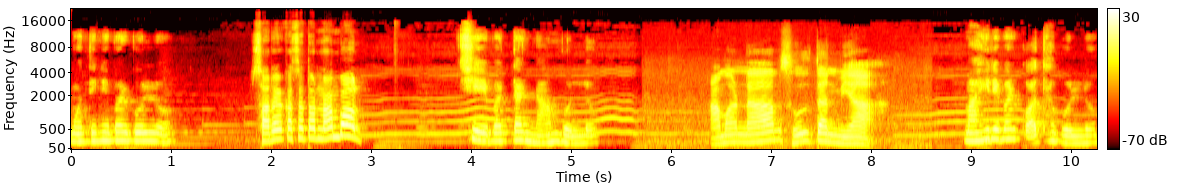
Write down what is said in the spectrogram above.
মতিন এবার বলল স্যারের কাছে তোর নাম বল। সে এবার তার নাম বলল। আমার নাম সুলতান মিয়া। মাহির এবার কথা বলল।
